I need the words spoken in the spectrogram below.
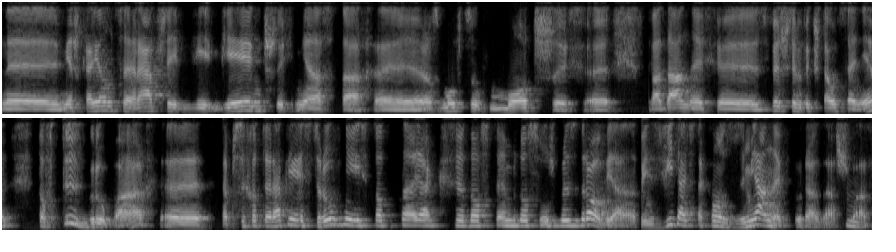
e, mieszkające raczej w większych miastach, e, rozmówców młodszych, e, badanych e, z wyższym wykształceniem, to w tych grupach e, ta psychoterapia jest równie istotna jak dostęp do służby zdrowia. Więc widać taką zmianę, która zaszła w,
